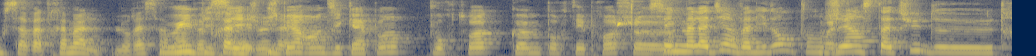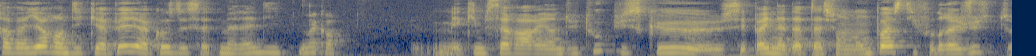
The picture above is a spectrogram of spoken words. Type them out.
Où ça va très mal. Le reste, ça oui, va à peu puis près, c'est hyper handicapant pour toi comme pour tes proches. euh, C'est une maladie invalidante. hein. Ouais. J'ai un statut de travailleur handicapé à cause de cette maladie. D'accord. mais qui me sert à rien du tout puisque euh, c'est pas une adaptation de mon poste. Il faudrait juste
